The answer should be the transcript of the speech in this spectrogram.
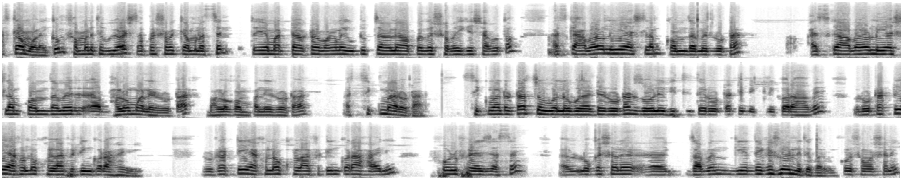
আসসালামু আলাইকুম। সম্মানিত ভিউয়ার্স আপনারা সবাই কেমন আছেন? তো এই আমার ট্রাক্টর বাংলা ইউটিউব চ্যানেলে আপনাদের সবাইকে স্বাগতম আজকে আবারও নিয়ে আসলাম কম দামের রোটার। আজকে আবারও নিয়ে আসলাম কম দামের ভালো মানের রোটার, ভালো কোম্পানির রোটার, আর সিগমা রোটার। সিগমা রোটার চৌবান্ন বুলেটের রোটার জৌলি ভিত্তিতে রোটারটি বিক্রি করা হবে। রোটারটি এখনও খোলা ফিটিং করা হয়নি। রোটারটি এখনও খোলা ফিটিং করা হয়নি। ফুল ফ্রেজ আছে। লোকেশনে যাবেন, গিয়ে দেখে শুনে নিতে পারবেন। কোনো সমস্যা নেই।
